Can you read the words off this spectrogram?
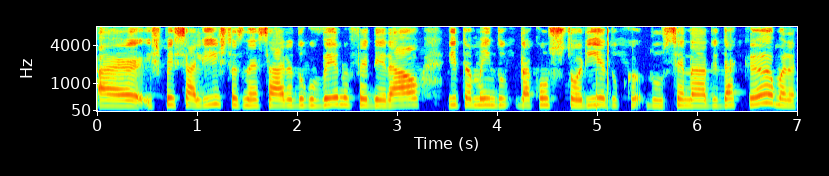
uh, especialistas nessa área do governo federal e também do, da consultoria do, do Senado e da Câmara,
